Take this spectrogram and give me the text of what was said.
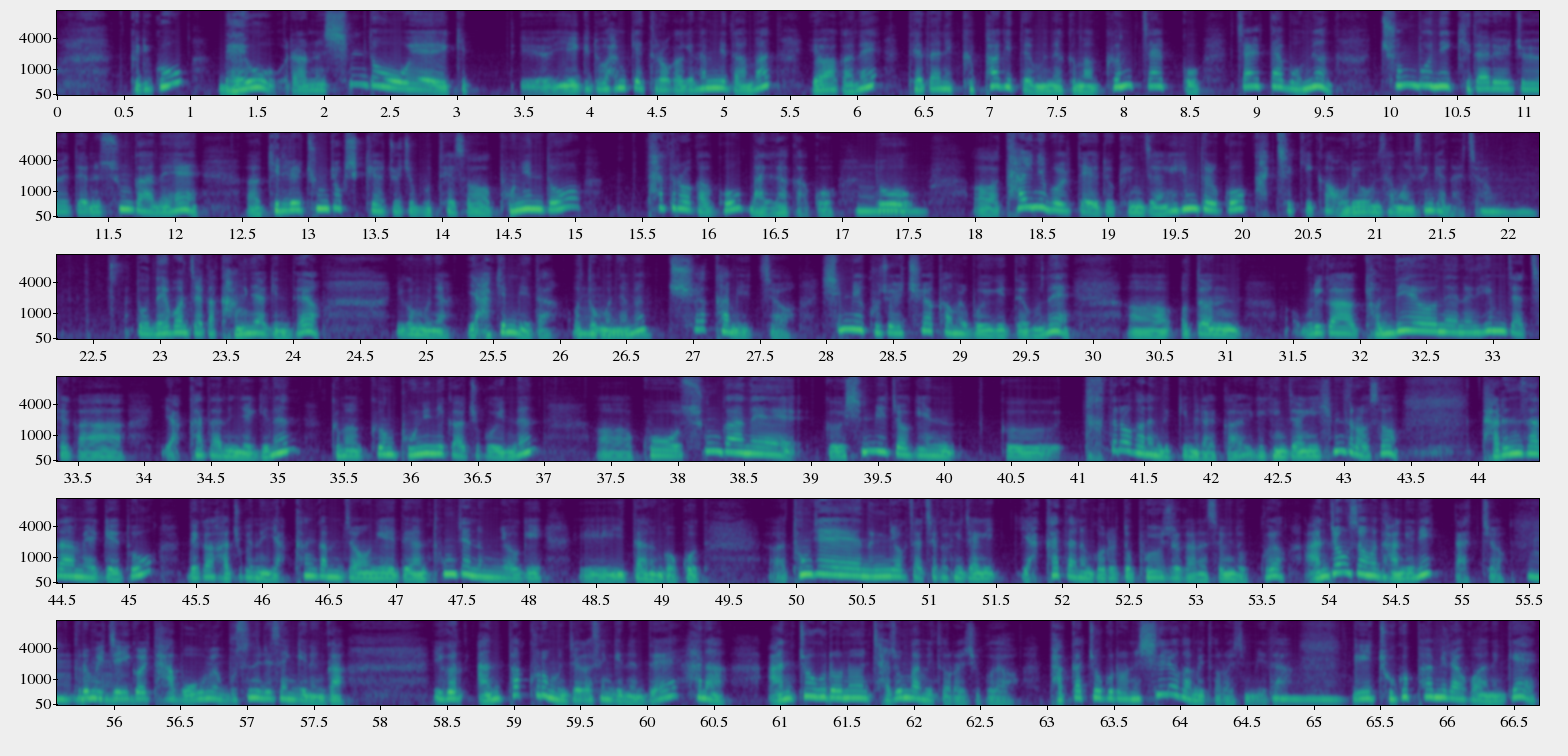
그리고 매우라는 심도의 깊 얘기도 함께 들어가긴 합니다만 여하간에 대단히 급하기 때문에 그만큼 짧고 짧다 보면 충분히 기다려줘야 되는 순간에 어, 길이를 충족시켜주지 못해서 본인도 타들어가고 말라가고 또 어, 타인이 볼 때에도 굉장히 힘들고 같이 있기가 어려운 상황이 생겨나죠. 또네 번째가 강약인데요. 이건 뭐냐? 약입니다. 어떤 거냐면 취약함이 있죠. 심리 구조의 취약함을 보이기 때문에 어 어떤 우리가 견디어내는 힘 자체가 약하다는 얘기는 그만큼 본인이 가지고 있는 어그 순간의 그 심리적인 그 타들어가는 느낌이랄까요? 이게 굉장히 힘들어서 다른 사람에게도 내가 가지고 있는 약한 감정에 대한 통제 능력이 이- 있다는 거, 곧 어, 통제 능력 자체가 굉장히 약하다는 거를 또 보여줄 가능성이 높고요. 안정성은 당연히 낮죠. 그러면 이제 이걸 다 모으면 무슨 일이 생기는가? 이건 안팎으로 문제가 생기는데 하나 안쪽으로는 자존감이 떨어지고요. 바깥쪽으로는 신뢰감이 떨어집니다. 이 조급함이라고 하는 게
